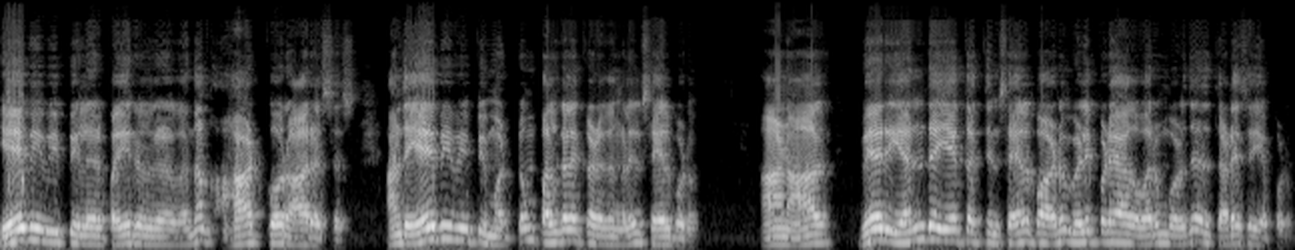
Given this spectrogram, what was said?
ஏபிவிபியில பயிர்கள் தான் ஹார்ட் கோர் ஆர்எஸ்எஸ் அந்த ஏபிவிபி மட்டும் பல்கலைக்கழகங்களில் செயல்படும். ஆனால் வேறு எந்த இயக்கத்தின் செயல்பாடும் வெளிப்படையாக வரும்பொழுது அது தடை செய்யப்படும்.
